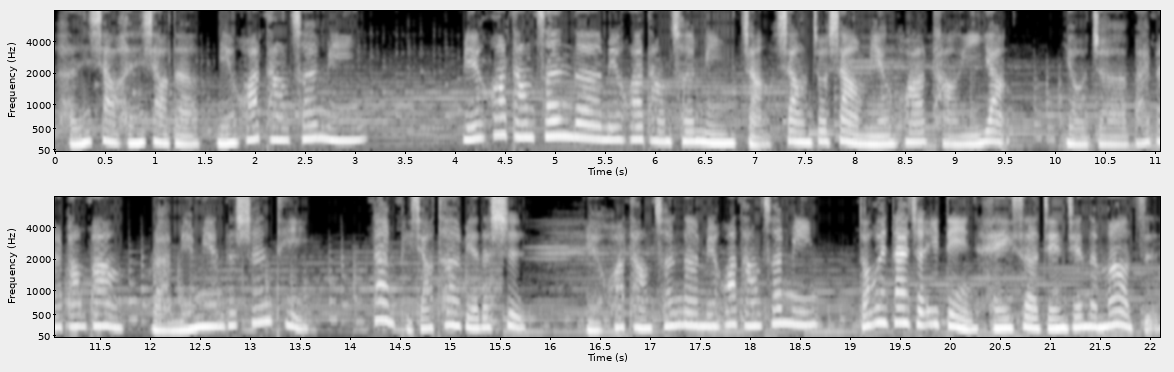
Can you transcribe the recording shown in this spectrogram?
很小很小的棉花糖村民。棉花糖村的棉花糖村民长相就像棉花糖一样，有着白白胖胖、软绵绵的身体。但比较特别的是，棉花糖村的棉花糖村民都会戴着一顶黑色尖尖的帽子，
